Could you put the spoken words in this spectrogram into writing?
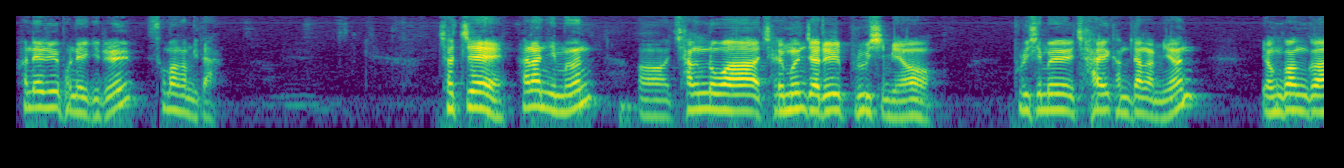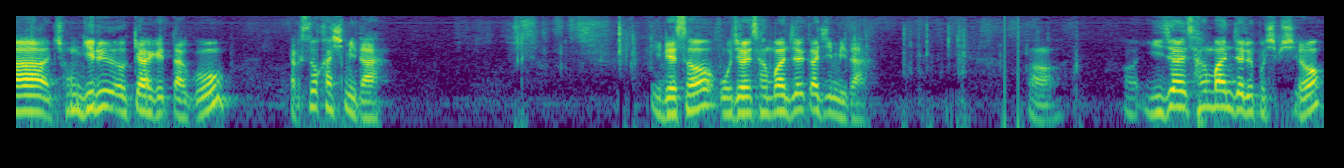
한 해를 보내기를 소망합니다. 첫째, 하나님은 어, 장로와 젊은 자를 부르시며 부르심을 잘 감당하면 영광과 존귀를 얻게 하겠다고 약속하십니다. 이래서 5절 상반절까지입니다. 어, 어, 2절 상반절을 보십시오.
